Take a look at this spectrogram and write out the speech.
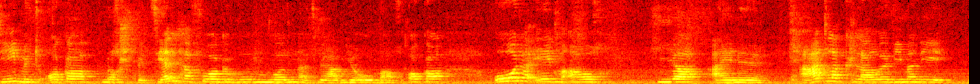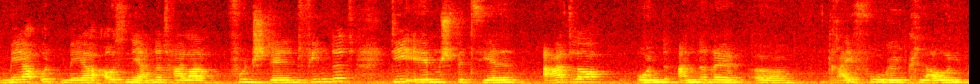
die mit Ocker noch speziell hervorgehoben wurden. Also wir haben hier oben auch Ocker oder eben auch hier eine Adlerklaue, wie man die mehr und mehr aus Neandertaler Fundstellen findet, die eben speziell Adler und andere äh, Greifvogelklauen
